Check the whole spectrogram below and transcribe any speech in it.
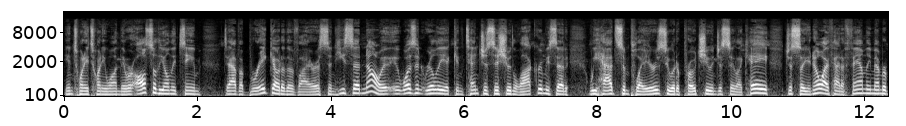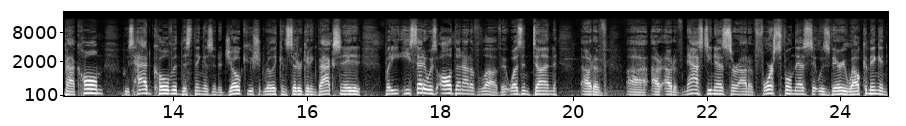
in 2021. They were also the only team to have a breakout of the virus. And he said, no, it wasn't really a contentious issue in the locker room. He said, we had some players who would approach you and just say, like, hey, just so you know, I've had a family member back home who's had COVID. This thing isn't a joke. You should really consider getting vaccinated. But he, he said it was all done out of love. It wasn't done out of uh, out, out of nastiness or out of forcefulness. It was very welcoming. And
